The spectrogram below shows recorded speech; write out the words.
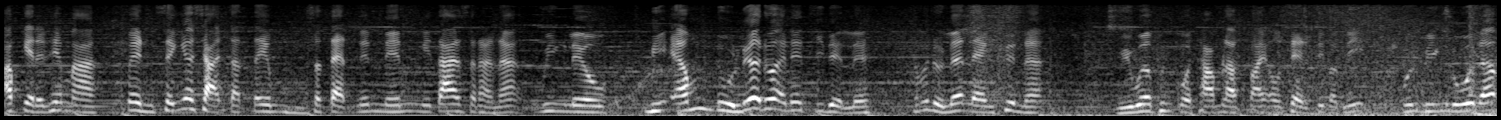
อัปเกรดไอเทมมาเป็นเซ็งยาชาจัดเต็มสเตตเน้นๆ มีต้านสถานะวิ่งเร็ว มีแอมดูเลือดด้วยเนี่ยทีเด็ดเลยทำให้ดูเลือดแรงขึ้นนะ วีเวอร์เพิ่งกดทำหลับไฟเอาเซนสิแบบนี้คุณวิงรู้แล้ว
